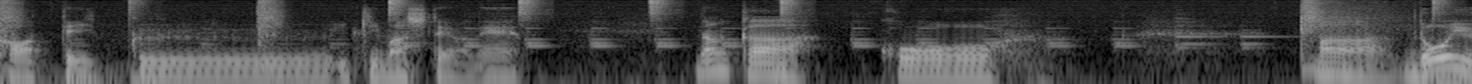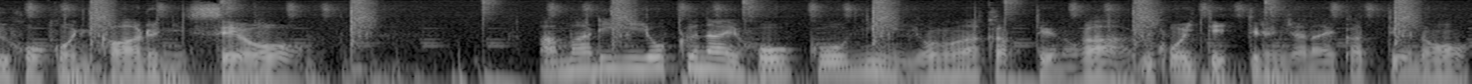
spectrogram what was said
変わっていくいきましたよね。なんかこうまあどういう方向に変わるにせよあまり良くない方向に世の中っていうのが動いていってるんじゃないかっていうのを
